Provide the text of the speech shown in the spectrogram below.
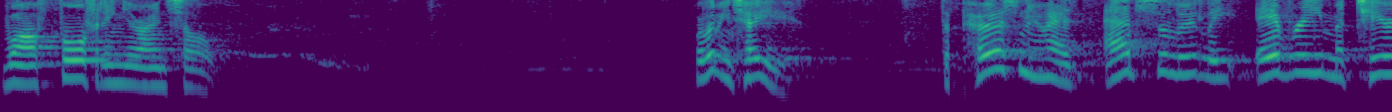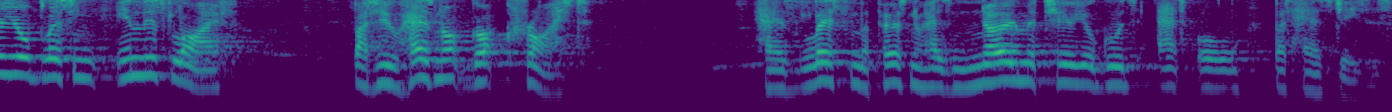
while forfeiting your own soul? Well, let me tell you the person who has absolutely every material blessing in this life, but who has not got Christ, has less than the person who has no material goods at all, but has Jesus.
